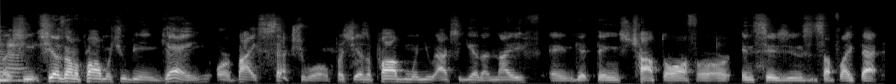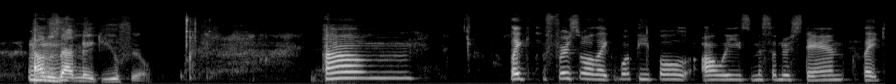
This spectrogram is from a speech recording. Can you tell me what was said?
Like Mhm. she she doesn't have a problem with you being gay or bisexual, but she has a problem when you actually get a knife and get things chopped off or, or incisions and stuff like that. How does Mhm. that make you feel? Um, like first of all, like what people always misunderstand, like,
